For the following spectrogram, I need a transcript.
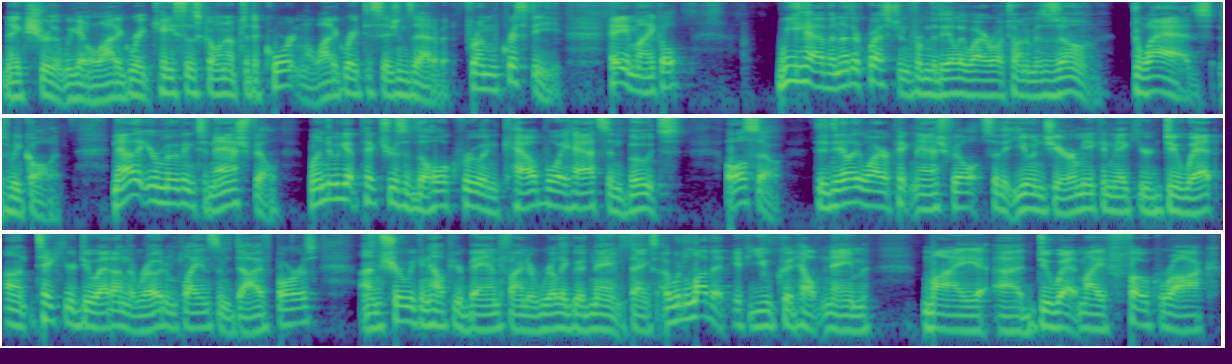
make sure that we get a lot of great cases going up to the court and a lot of great decisions out of it. From Christy Hey, Michael, we have another question from the Daily Wire Autonomous Zone, DWAZ, as we call it. Now that you're moving to Nashville, when do we get pictures of the whole crew in cowboy hats and boots? Also, did Daily Wire pick Nashville so that you and Jeremy can make your duet on, take your duet on the road and play in some dive bars? I'm sure we can help your band find a really good name. Thanks. I would love it if you could help name my uh, duet, my folk rock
